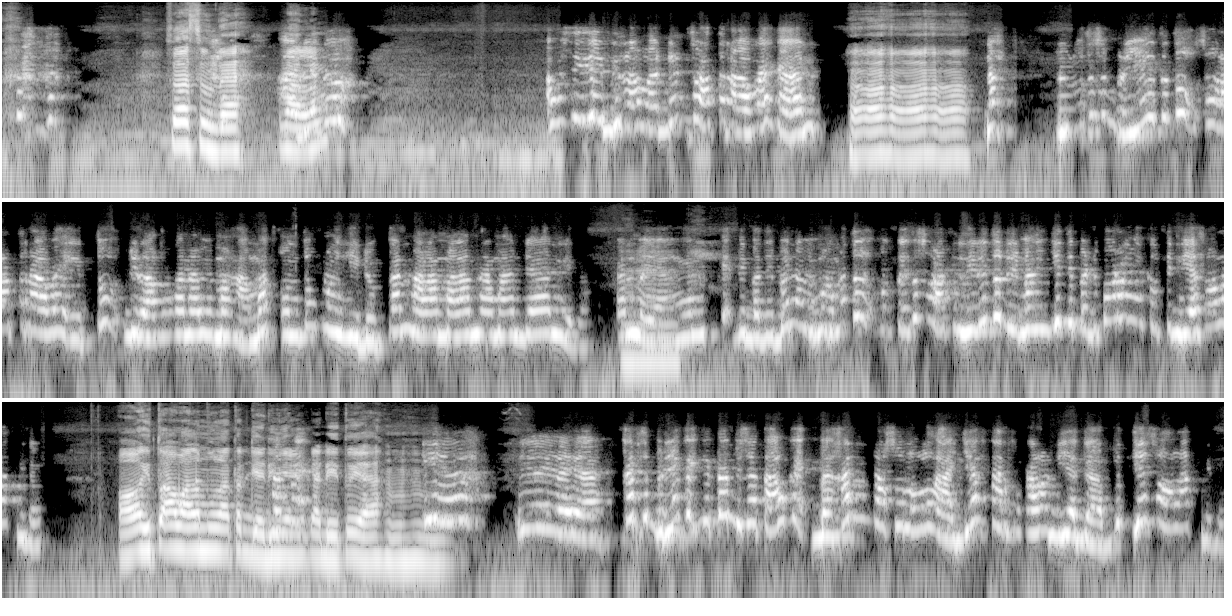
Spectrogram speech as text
Sholat sunnah malam. ada tuh. Apa sih yang di Ramadan sholat terawih kan? Heeh, heeh, heeh. Nah, dulu tuh sebenarnya itu tuh sholat terawih itu dilakukan Nabi Muhammad untuk menghidupkan malam-malam Ramadan gitu. Kan Hmm. bayangin kayak tiba-tiba Nabi Muhammad tuh waktu itu sholat sendiri tuh di masjid tiba-tiba orang ngikutin dia sholat gitu. oh itu awal mula terjadinya yang tadi itu ya Hmm. Iya, iya, iya, iya. Kan sebenarnya kayak kita bisa tahu kayak bahkan Rasulullah aja kalau dia gabut dia sholat gitu.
